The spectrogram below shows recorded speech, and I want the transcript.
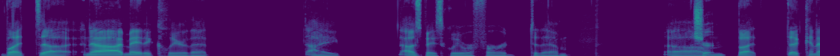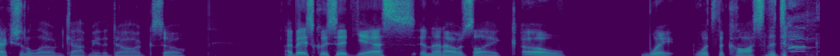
But uh no, I made it clear that I I was basically referred to them. Um, Sure. But the connection alone got me the dog. So I basically said yes, and then I was like, "Oh, wait, what's the cost of the dog?"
